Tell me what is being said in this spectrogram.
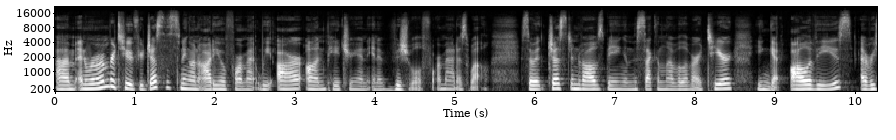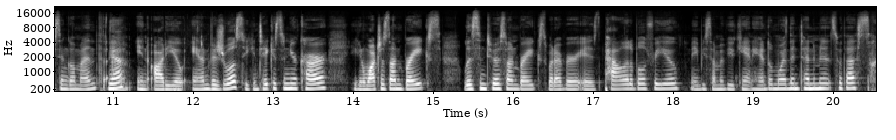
Um, and remember, too, if you're just listening on audio format, we are on Patreon in a visual format as well. So it just involves being in the second level of our tier. You can get all of these every single month Yeah. um, in audio and visual. So you can take us in your car, you can watch us on breaks, listen to us on breaks, whatever is palatable for you. Maybe some of you can't handle more than 10 minutes with us.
